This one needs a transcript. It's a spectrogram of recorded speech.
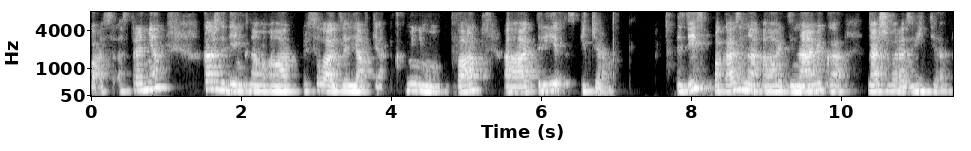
вас стране. Каждый день к нам а, присылают заявки как минимум 2-3 а, спикера. Здесь показана а, динамика нашего развития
